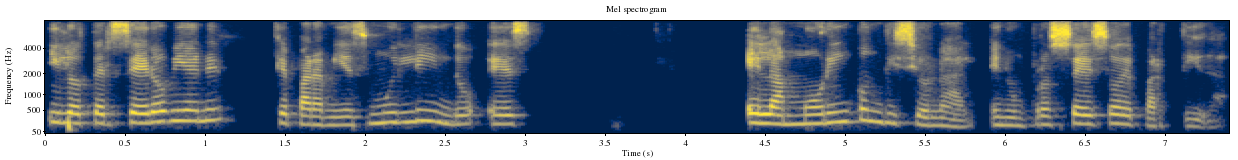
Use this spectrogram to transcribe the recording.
Y lo tercero viene, que para mí es muy lindo, es el amor incondicional en un proceso de partida,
